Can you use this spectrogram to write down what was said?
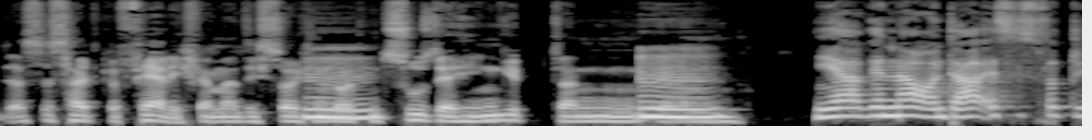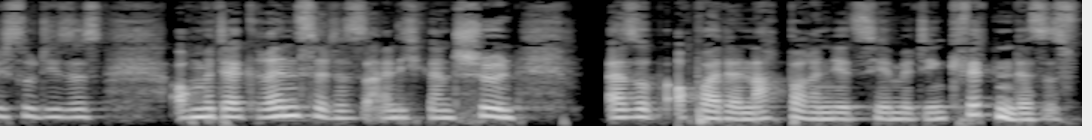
das ist halt gefährlich. Wenn man sich solchen mhm. Leuten zu sehr hingibt, dann mhm. ähm, ja, genau. Und da ist es wirklich so dieses, auch mit der Grenze, das ist eigentlich ganz schön. Also auch bei der Nachbarin jetzt hier mit den Quitten, das ist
